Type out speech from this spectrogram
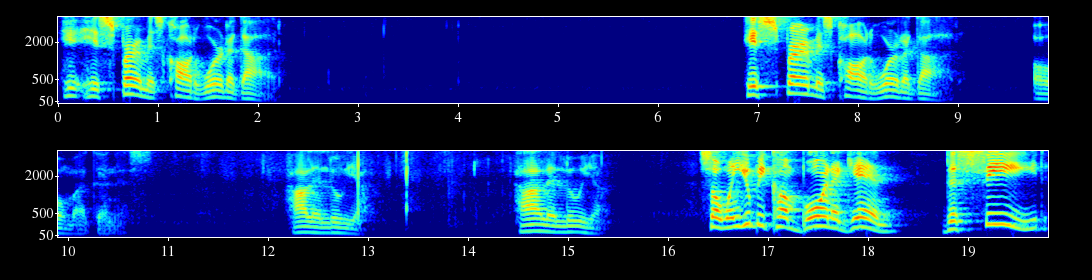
His sperm is called Word of God. His sperm is called Word of God. Oh my goodness. Hallelujah. Hallelujah. So when you become born again, the seed,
